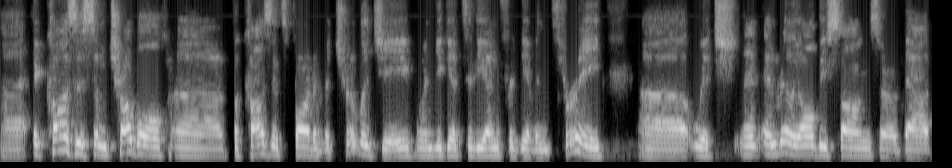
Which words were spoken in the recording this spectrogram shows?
uh, it causes some trouble uh, because it's part of a trilogy when you get to the Unforgiven 3, uh, which, and, and, really all these songs are about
